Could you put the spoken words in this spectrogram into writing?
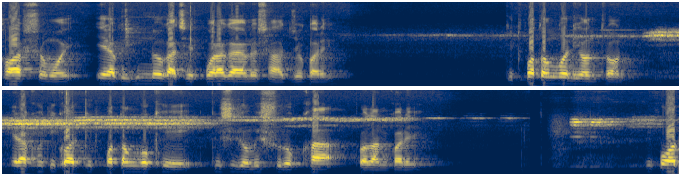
খাওয়ার সময় এরা বিভিন্ন গাছের পরাগায়নে সাহায্য করে। কীটপতঙ্গ নিয়ন্ত্রণ। এরা ক্ষতিকর কীটপতঙ্গ খেয়ে কৃষি জমির সুরক্ষা প্রদান করে। বিপদ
